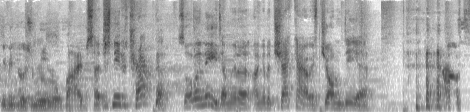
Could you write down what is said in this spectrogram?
give me those rural vibes. I just need a tractor. That's all I need. I'm gonna I'm gonna check out if John Deere has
